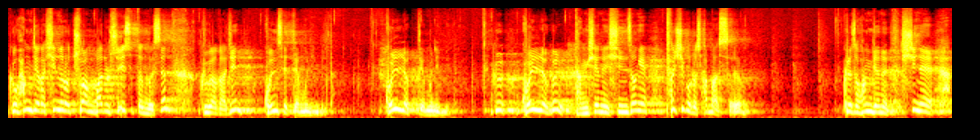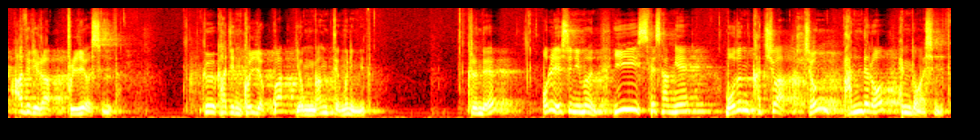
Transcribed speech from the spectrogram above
그 황제가 신으로 추앙받을 수 있었던 것은 그가 가진 권세 때문입니다. 권력 때문입니다. 그 권력을 당시에는 신성의 표식으로 삼았어요. 그래서 황제는 신의 아들이라 불리었습니다. 그 가진 권력과 영광 때문입니다. 그런데 오늘 예수님은 이 세상의 모든 가치와 정반대로 행동하십니다.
